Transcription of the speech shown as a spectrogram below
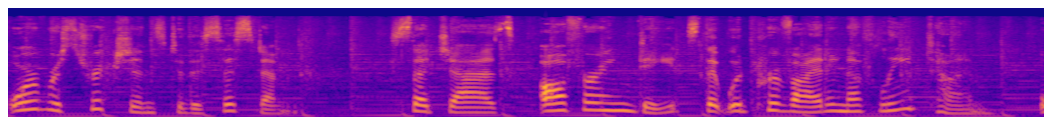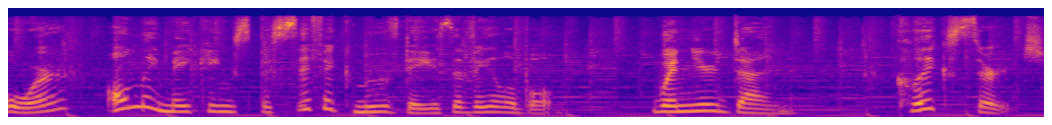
or restrictions to the system, such as offering dates that would provide enough lead time or only making specific move days available. When you're done, click Search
